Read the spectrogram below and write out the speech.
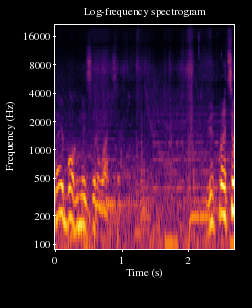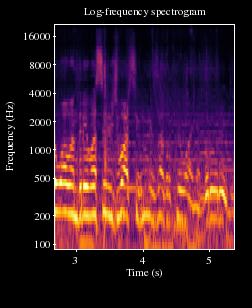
Дай Бог не зірватися. Відпрацював Андрій Васильович ваш сигналізатор клювання. Беру рибу.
